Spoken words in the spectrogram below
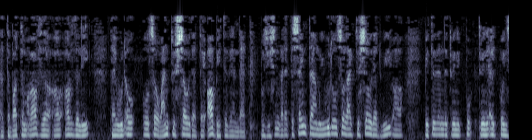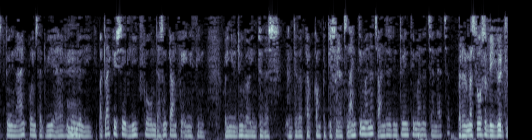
at the bottom of the of, of the league, they would also want to show that they are better than that position. But at the same time, we would also like to show that we are better than the 20 po- 28 points, 29 points that we have in Mm. the league. But like you said, league form doesn't count for anything when you do go into this into the cup competition. It's 90 minutes, 120 minutes, and that's it. But it must also be good to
